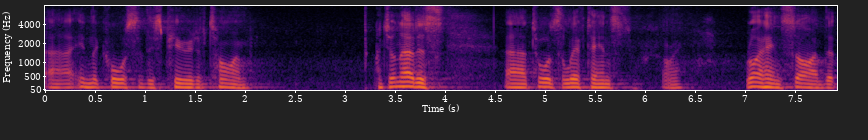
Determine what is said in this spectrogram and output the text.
uh, in the course of this period of time. But you'll notice uh, towards the left hand, sorry, right hand side that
